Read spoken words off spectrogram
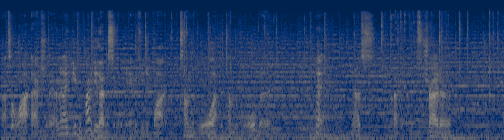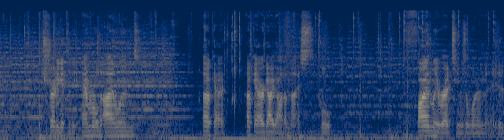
that's a lot actually. I mean, you could probably do that in a single game if you just bought tons of wool after tons of wool, but hey, let's okay. Let's try to Let's try to get to the Emerald Island. Okay. Okay, our guy got him. Nice. Cool. Finally, red team is eliminated.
